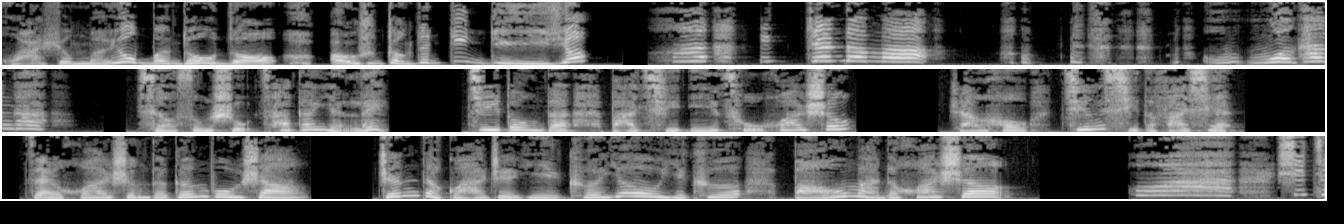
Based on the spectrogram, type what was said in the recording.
花生没有被偷走，而是长在地底下。啊，真的吗？我看看。小松鼠擦干眼泪，激动的拔起一簇花生，然后惊喜的发现，在花生的根部上，真的挂着一颗又一颗饱满的花生。哇，是真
